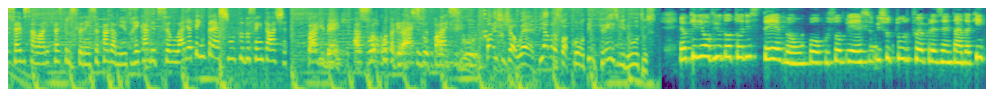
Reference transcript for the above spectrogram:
Recebe salário, faz transferência, pagamento, recarga de celular e até empréstimo, tudo sem taxa. PagBank, a sua conta grátis do PagSeguro. Baixe já o app e abra sua conta em 3 minutos. Eu queria ouvir o doutor Estevam um pouco sobre esse, isso tudo que foi apresentado aqui.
